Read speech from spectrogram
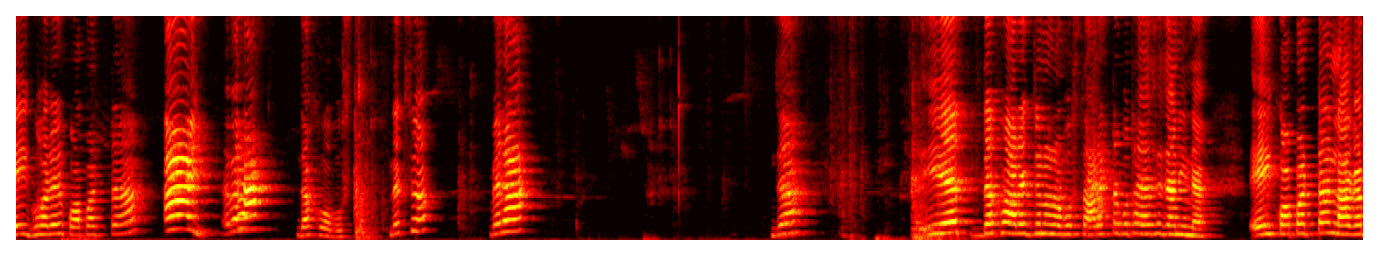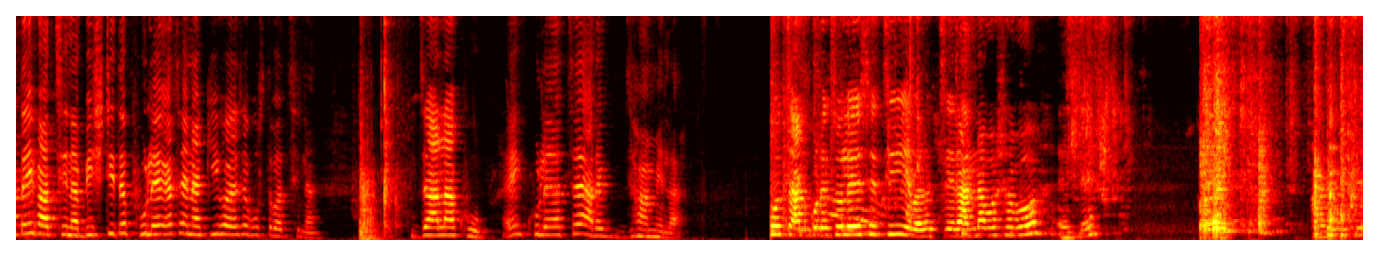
এই ঘরের কপারটা এবার দেখো অবস্থা। দেখছ? বেড়া। যা। ইয়ে দেখো আরেকজনের অবস্থা, আরেকটা কোথায় আছে জানি না। এই কপারটা লাগাতেই পাচ্ছি না। বৃষ্টিতে ফুলে গেছে না কি হয়েছে বুঝতে পারছি না। জ্বালা খুব। এই খুলে যাচ্ছে আরেক ঝামেলা। চান করে চলে এসেছি, এবার হচ্ছে রান্না বসাবো। এই যে, আর হচ্ছে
